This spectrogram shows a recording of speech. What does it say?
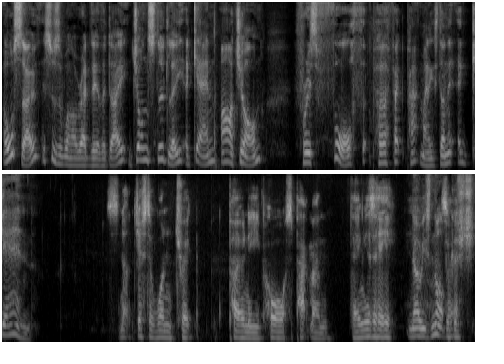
Also, this was the one I read the other day. John Studley again, our John, for his fourth perfect Pac-Man. He's done it again. It's not just a one-trick pony horse Pac-Man thing, is he? No, he's not because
